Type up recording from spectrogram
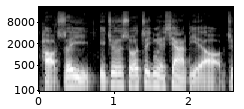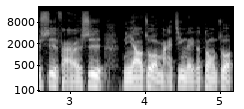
好，所以也就是说，最近的下跌哦，就是反而是你要做买进的一个动作。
